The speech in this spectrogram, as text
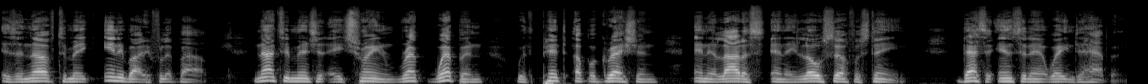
is enough to make anybody flip out, not to mention a trained rep weapon with pent up aggression and a lot of, and a low self esteem. That's an incident waiting to happen.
